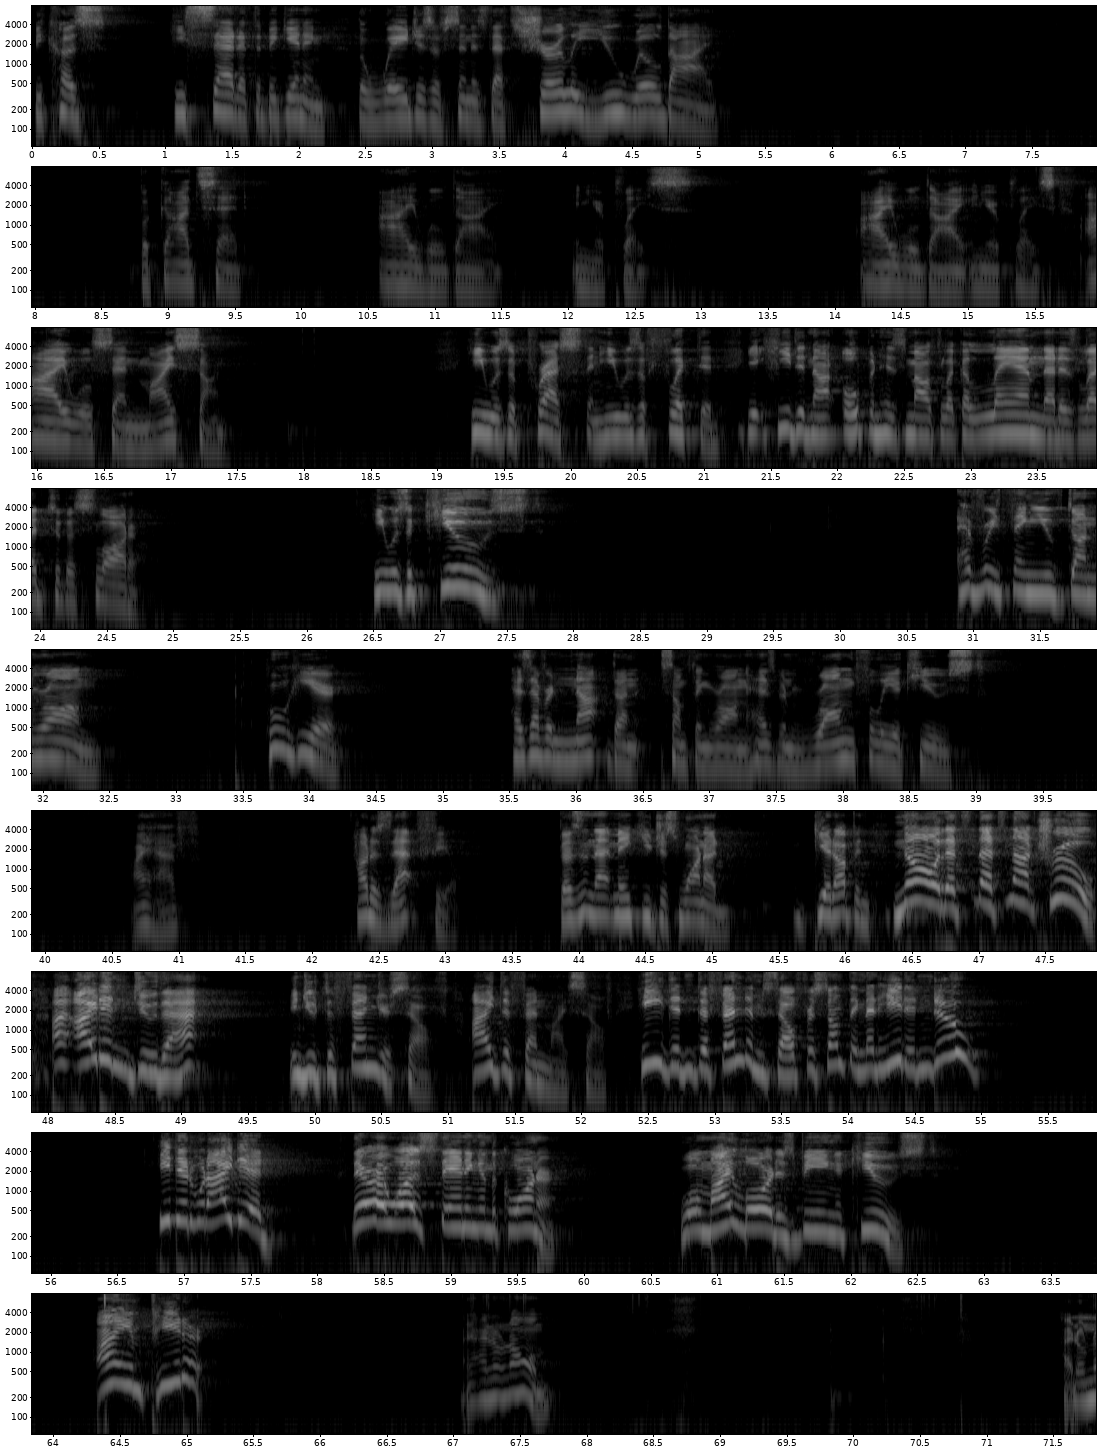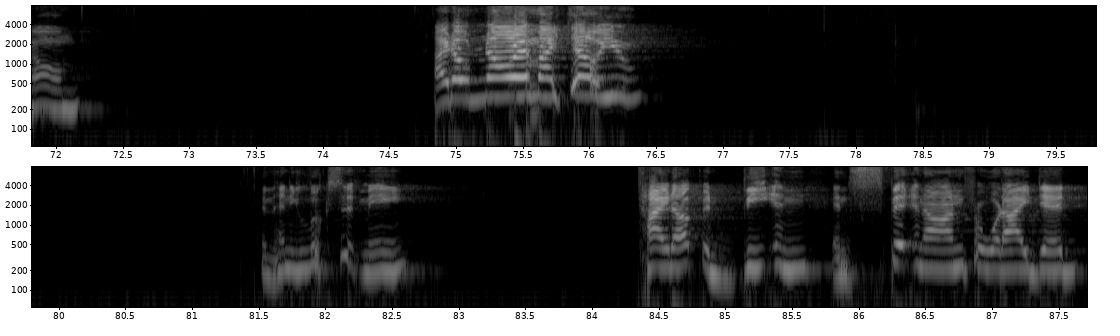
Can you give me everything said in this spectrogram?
Because he said at the beginning, the wages of sin is death. Surely you will die. But God said, I will die in your place. I will die in your place. I will send my son. He was oppressed and he was afflicted, yet he did not open his mouth like a lamb that is led to the slaughter. He was accused. Everything you've done wrong. Who here has ever not done something wrong has been wrongfully accused? I have. How does that feel? Doesn't that make you just want to get up and, no, that's, that's not true. I, I didn't do that. And you defend yourself. I defend myself. He didn't defend himself for something that he didn't do. He did what I did. There I was standing in the corner. Well, my Lord is being accused. I am Peter. I don't know him. I don't know him. I don't know him, I tell you. And then he looks at me, tied up and beaten and spitting on for what I did.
